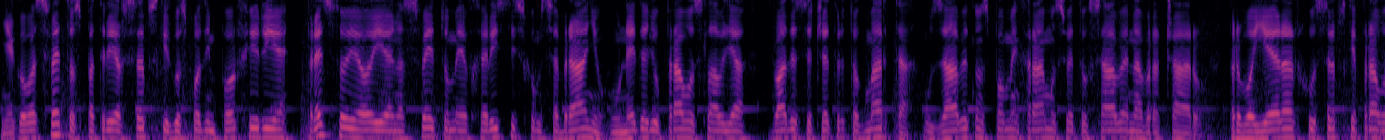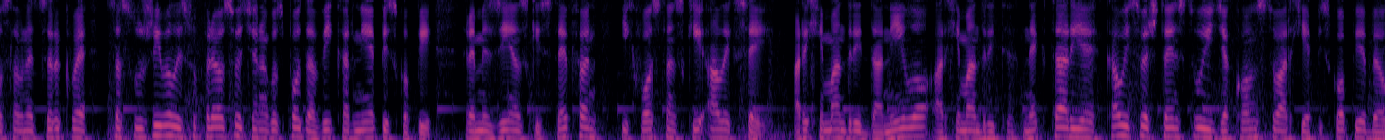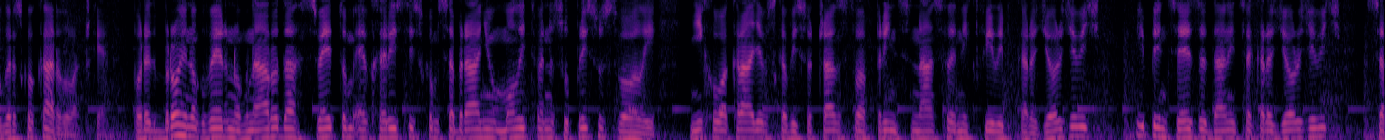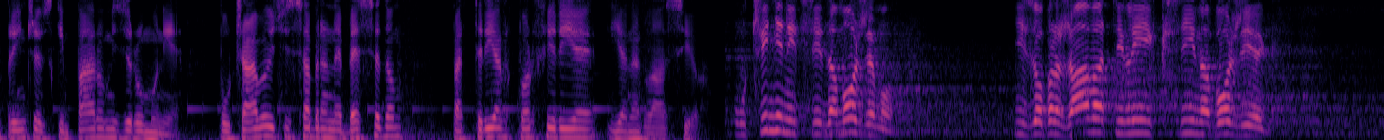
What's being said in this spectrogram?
Njegova svetost, patrijar srpski gospodin Porfirije, predstojao je na svetom evharistijskom sabranju u nedelju pravoslavlja 24. marta u zavetnom spomen hramu Svetog Save na Vračaru. Prvo jerarhu Srpske pravoslavne crkve sasluživali su preosvećena gospoda vikarni episkopi Remezijanski Stefan i Hvostanski Aleksej, arhimandrit Danilo, arhimandrit Nektarije, kao i sveštenstvo i đakonstvo arhijepiskopije Beogradsko-Karlovačke. Pored brojnog vernog naroda svetom evharistijskom sabranju molitveno su prisustvovali njihova kraljevska visočanstva princ naslednik Filip Karađorđević i princeza Danica Karađorđević sa prinčevskim parom iz Rumunije. Poučavajući sabrane besedom, patrijarh Porfirije je naglasio. U činjenici da možemo izobražavati lik Sina Božijeg,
